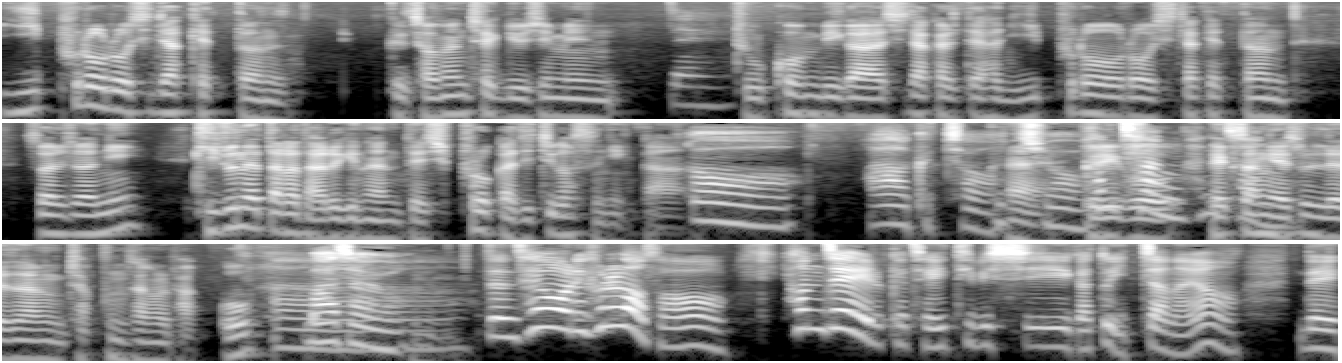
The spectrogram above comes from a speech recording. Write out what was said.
2%로 시작했던 그 전원책 유시민 네. 두 콤비가 시작할 때 한 2%로 시작했던 썰전이 기준에 따라 다르긴 한데 10%까지 찍었으니까. 어, 아, 그쵸. 그- 그쵸. 그리고 한창, 한창. 백상예술대상 작품상을 받고 아. 맞아요. 어쨌든 세월이 흘러서 현재 이렇게 JTBC가 또 있잖아요. 근데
